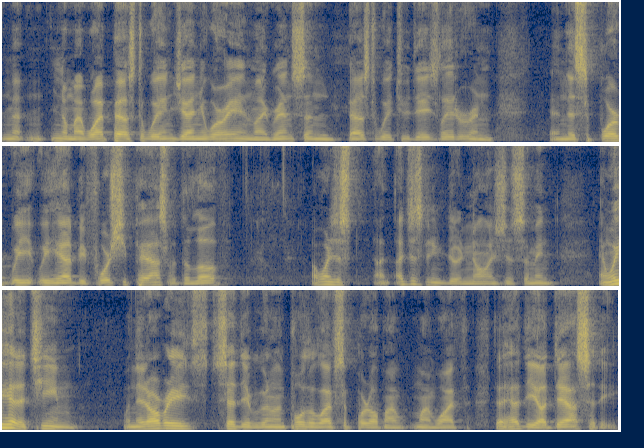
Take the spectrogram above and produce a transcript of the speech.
you know, my wife passed away in January, and my grandson passed away two days later, and and the support we we had before she passed with the love. I want to just I just need to acknowledge this. I mean, and we had a team when they'd already said they were going to pull the life support off my my wife that had the audacity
